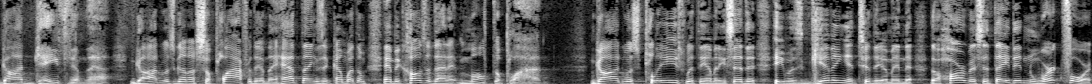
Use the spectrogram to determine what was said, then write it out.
God gave them that. God was going to supply for them. They had things that come with them, and because of that, it multiplied. God was pleased with them, and He said that He was giving it to them in the, the harvest that they didn't work for.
